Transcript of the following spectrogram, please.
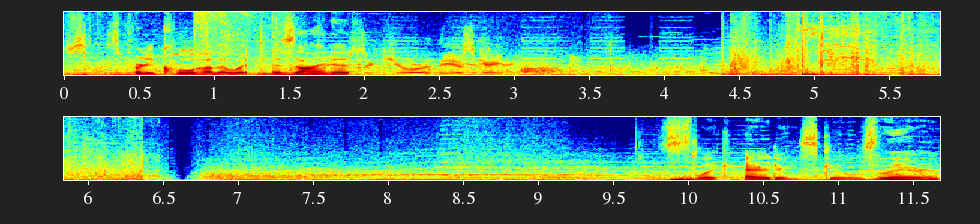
So it's pretty cool how they went and designed it. Secure the escape pod. Slick editing skills there.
